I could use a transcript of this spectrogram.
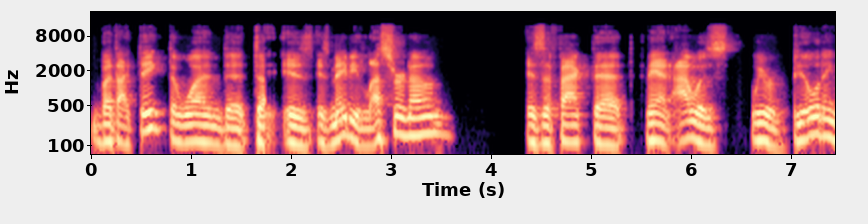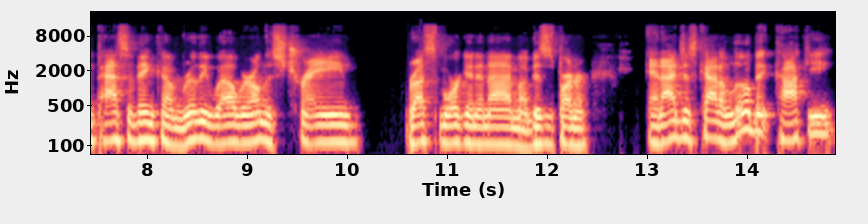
But I think the one that uh, is is maybe lesser known is the fact that man, I was we were building passive income really well. We are on this train, Russ Morgan and I, my business partner, and I just got a little bit cocky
